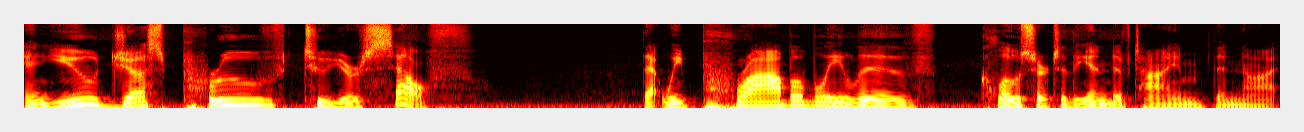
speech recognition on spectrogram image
And you just prove to yourself that we probably live closer to the end of time than not.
